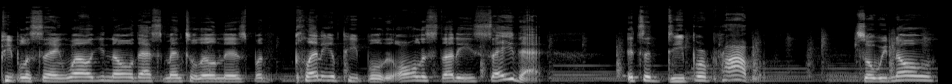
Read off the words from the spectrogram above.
people are saying, well, you know, that's mental illness, but plenty of people, all the studies say that. It's a deeper problem. So we know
